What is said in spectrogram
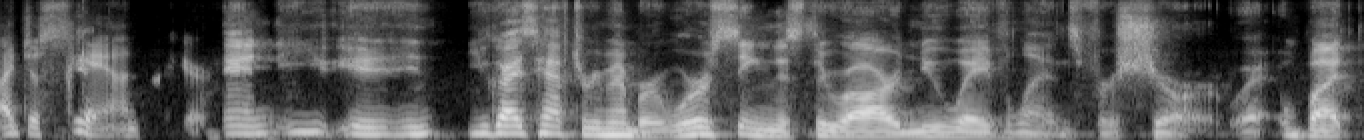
I just scanned yeah. here. And you, you guys have to remember, we're seeing this through our new wave lens for sure. But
